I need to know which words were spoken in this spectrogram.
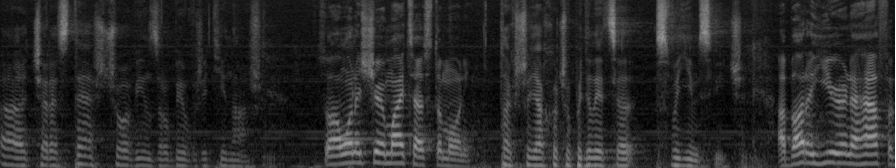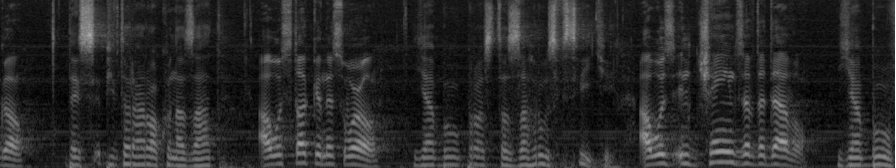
е, через те, що він зробив в житті нашому. So I want to share my testimony. Так що я хочу поділитися своїм свідченням. About a year and a half ago, Десь півтора року назад I was stuck in this world. я був просто загруз в світі. I was in chains of the devil. Я був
